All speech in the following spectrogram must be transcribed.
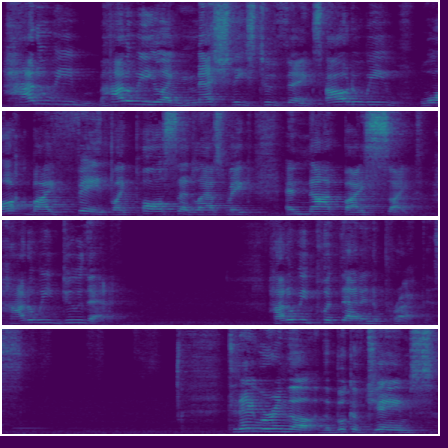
How do we how do we like mesh these two things? How do we walk by faith like Paul said last week and not by sight? How do we do that? How do we put that into practice? Today we're in the, the book of James,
